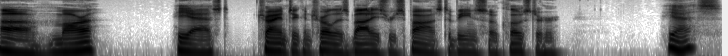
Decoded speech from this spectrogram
Uh, Mara? he asked, trying to control his body's response to being so close to her. Yes.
